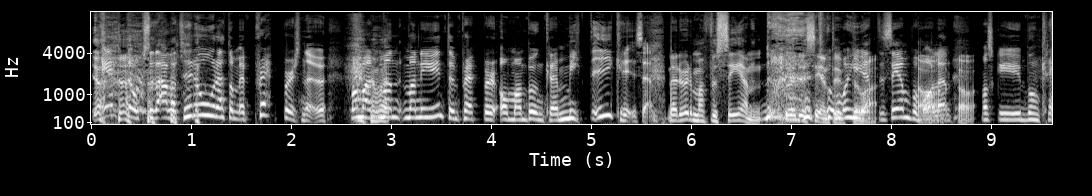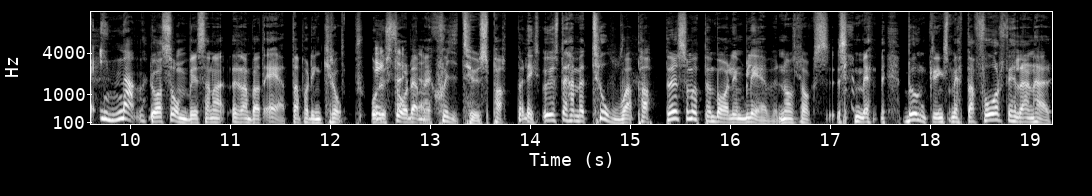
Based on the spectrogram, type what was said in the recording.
Ett också att alla tror att de är preppers nu. Man, man, man, man är ju inte en prepper om man bunkrar mitt i krisen. Nej, då är man för sen. Då är det sent Då ute. man va? jättesen på Ja, bollen. ja. Man ska ju bunkra innan. Då har zombiesarna redan börjat äta på din kropp och du Exakt, står där ja. med skithuspapper. Liksom. Och just det här med toapapper som uppenbarligen blev någon slags bunkringsmetafor för hela den här.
